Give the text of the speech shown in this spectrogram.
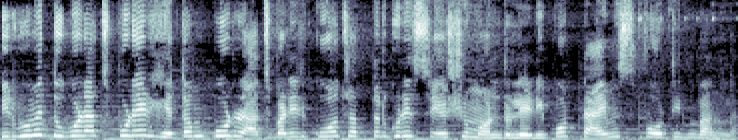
বীরভূমের দুবরাজপুরের হেতমপুর রাজবাড়ির কুয়ো চত্বর ঘুরে শ্রেয়সী মণ্ডলের রিপোর্ট, টাইমস ফোরটিন বাংলা।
